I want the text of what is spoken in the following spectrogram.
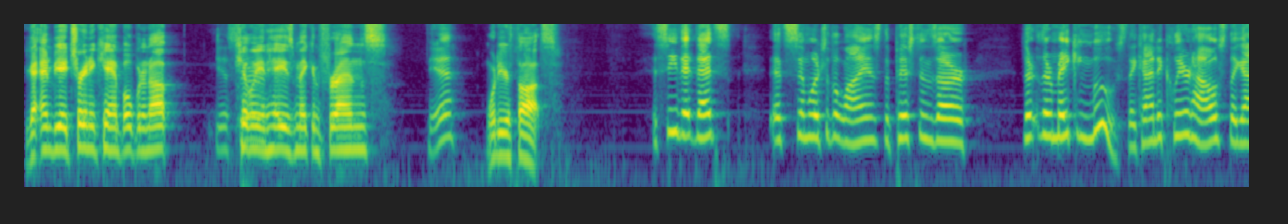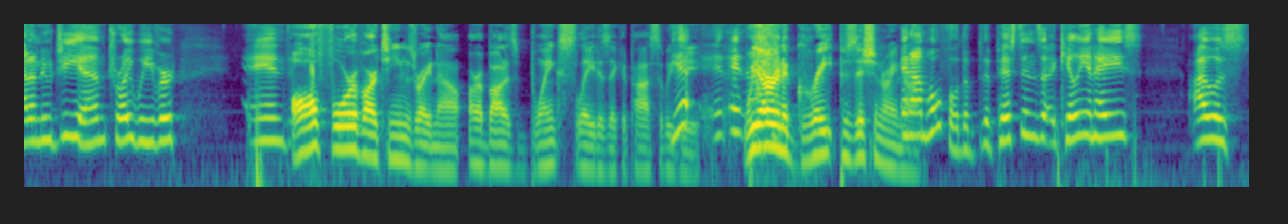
we got NBA training camp opening up. yes, sir. Killian Hayes making friends. Yeah. What are your thoughts? See that that's that's similar to the Lions. The Pistons are they're they're making moves. They kind of cleared house. They got a new GM, Troy Weaver, and All four of our teams right now are about as blank slate as they could possibly Yeah, be. and- and we I- are in a great position right now. and I'm hopeful. The the Pistons, uh, Killian Hayes, I was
